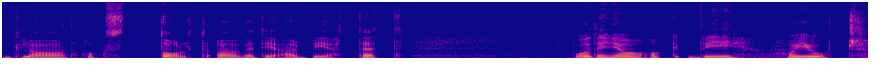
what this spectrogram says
glad och stolt över det arbetet. Både jag och vi har gjort,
